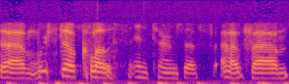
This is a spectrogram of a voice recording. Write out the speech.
um, we're still close in terms of of um,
